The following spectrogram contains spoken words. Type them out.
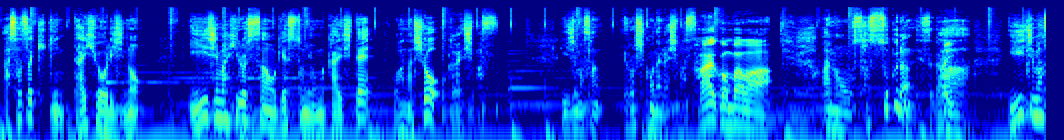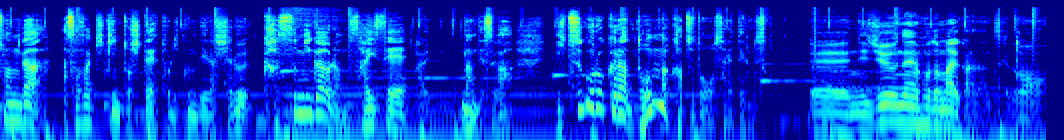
浅崎金代表理事の飯島博さんをゲストにお迎えしてお話をお伺いします。飯島さんよろしくお願いします。はいこんばんは。あの早速なんですが、はい、飯島さんが浅崎金として取り組んでいらっしゃる霞ヶ浦の再生なんですが、はい、いつ頃からどんな活動をされているんですか、えー、20年ほど前からなんですけども、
